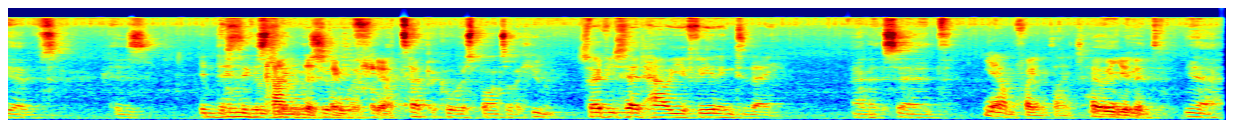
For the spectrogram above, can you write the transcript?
gives is Indistinguishable. Indistinguishable from yeah. a typical response of a human. So if you said, "How are you feeling today?" And it said, Yeah, I'm fine, thanks. How are you good." doing? Yeah.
